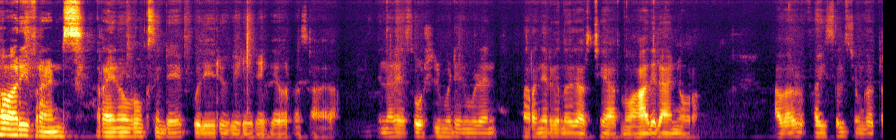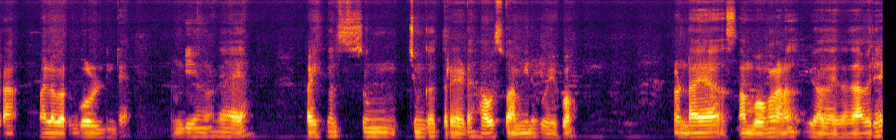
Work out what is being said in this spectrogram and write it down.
ഹവാറി ഫ്രണ്ട്സ് റൈനോ വ്ളോഗ്സിന്റെ പുതിയൊരു വീഡിയോയിലേക്ക് അവരുടെ സ്വാഗതം. ഇന്നലെ സോഷ്യൽ മീഡിയയിൽ മുഴുവൻ പറഞ്ഞിരിക്കുന്ന ഒരു ചർച്ചയായിരുന്നു ആദില നൂറ അവർ ഫൈസൽ ചുങ്കത്ര മലബാർ ഗോൾഡിന്റെ എം ഡി ഫൈസൽ സുങ് ചുങ്കത്രയുടെ ഹൗസ് വാമിങ്ങിന് പോയപ്പോൾ ഉണ്ടായ സംഭവങ്ങളാണ് അതായത് അവരെ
